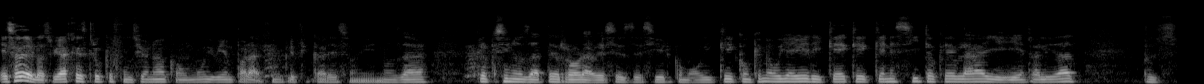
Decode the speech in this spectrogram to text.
eso de los viajes creo que funciona como muy bien para ejemplificar eso y nos da, creo que sí nos da terror a veces decir como, ¿y qué, con qué me voy a ir? ¿Y qué, qué, qué necesito? ¿Qué bla? Y, en realidad, pues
